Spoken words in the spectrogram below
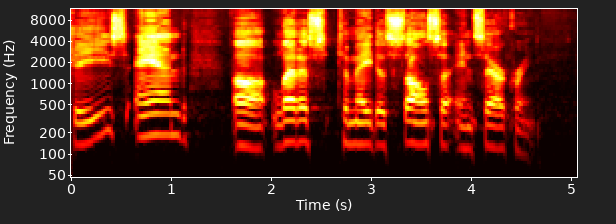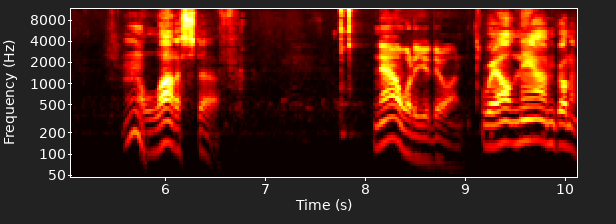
cheese, and uh, lettuce, tomatoes, salsa, and sour cream. A lot of stuff. Now what are you doing? Well, now I'm going to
